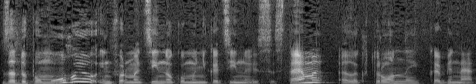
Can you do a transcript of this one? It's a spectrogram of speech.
за допомогою інформаційно-комунікаційної системи Електронний кабінет.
